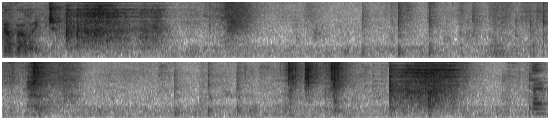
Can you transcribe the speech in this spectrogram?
kawałeczek. Tak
